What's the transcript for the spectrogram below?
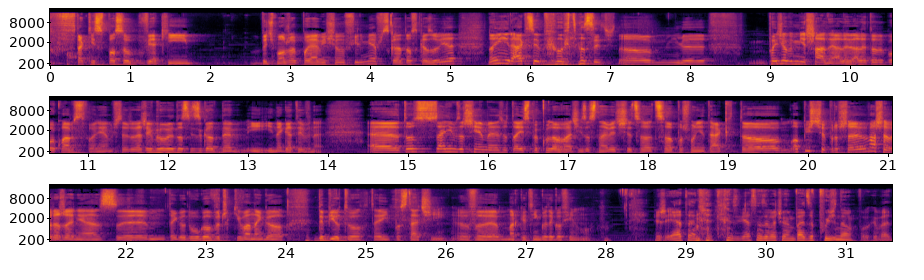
w taki sposób, w jaki być może pojawi się w filmie, wszystko na to wskazuje. No i reakcje były dosyć, no... E, powiedziałbym mieszane, ale, ale to by było kłamstwo, nie? Myślę, że raczej były dosyć zgodne i, i negatywne. E, to zanim zaczniemy tutaj spekulować i zastanawiać się, co, co poszło nie tak, to opiszcie proszę wasze wrażenia z tego długo wyczekiwanego debiutu tej postaci w marketingu tego filmu. Wiesz, ja ten, ten zwiastun zobaczyłem bardzo późno, bo chyba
